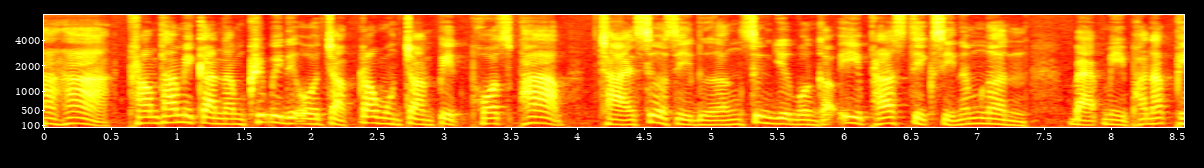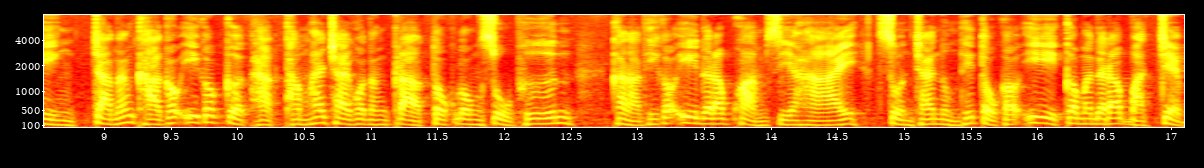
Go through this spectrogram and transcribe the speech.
555 พร้อมทั้งมีการนำคลิปวิดีโอจากกล้องวงจรปิดโพสต์ภาพ ชายเสื้อสีเหลือง ซึ่งยืนบนเก้าอี้พลาสติกสีน้ำเงิน แบบมีพนักพิง จากนั้นขาเก้าอี้ก็เกิดหักทำให้ชายคนดังกล่าวตกลงสู่พื้น ขณะที่เก้าอี้ได้รับความเสียหาย ส่วนชายหนุ่มที่ตกเก้าอี้ก็ไม่ได้รับบาดเจ็บ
